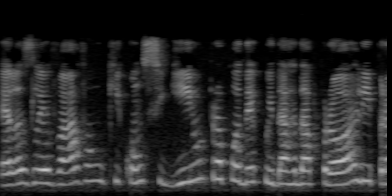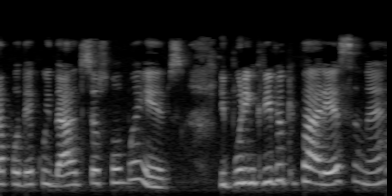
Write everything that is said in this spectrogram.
elas levavam o que conseguiam para poder cuidar da prole e para poder cuidar de seus companheiros. E por incrível que pareça, né,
